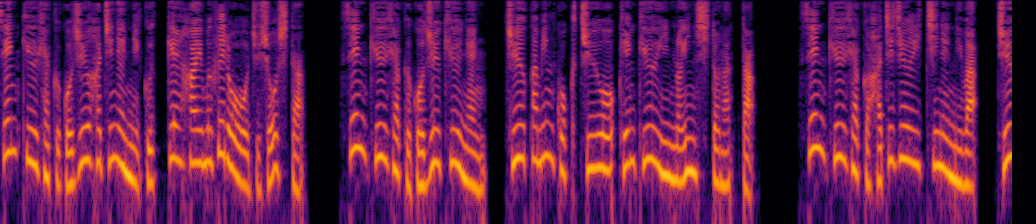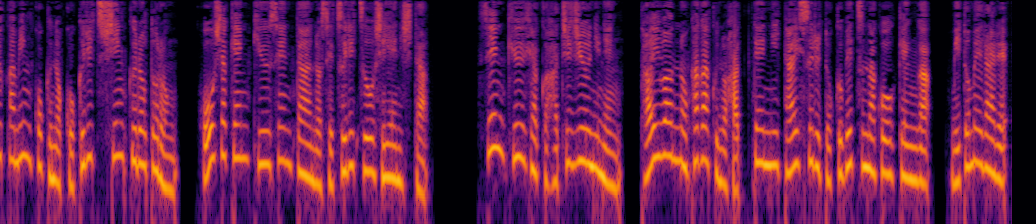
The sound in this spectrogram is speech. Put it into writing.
1958年にグッケンハイムフェローを受賞した。1959年、中華民国中央研究院の院士となった。1981年には中華民国の国立シンクロトロン放射研究センターの設立を支援した。1982年、台湾の科学の発展に対する特別な貢献が認められ、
